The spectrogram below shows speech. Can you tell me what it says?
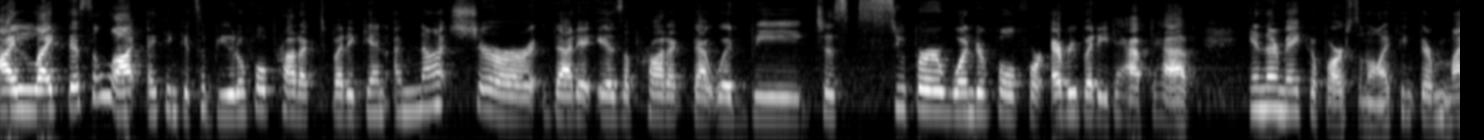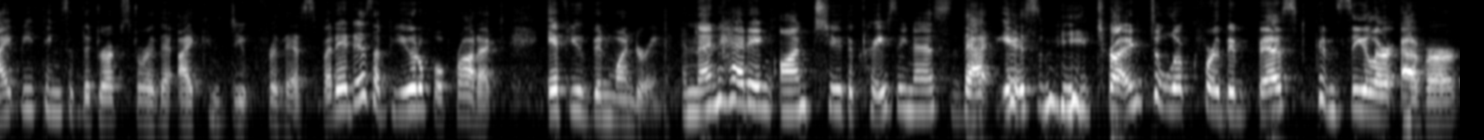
I like this a lot. I think it's a beautiful product, but again, I'm not sure that it is a product that would be just super wonderful for everybody to have to have in their makeup arsenal. I think there might be things at the drugstore that I can do for this, but it is a beautiful product if you've been wondering. And then heading on to the craziness that is me trying to look for the best concealer ever.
